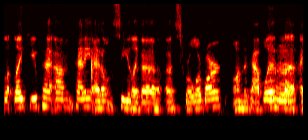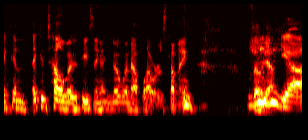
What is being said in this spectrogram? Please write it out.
L- like you, Pat, um, Patty, I don't see like a, a scroller bar on the tablet, Mhm. but I can I can tell by the pacing. I know when that flower is coming. So yeah, Yeah,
